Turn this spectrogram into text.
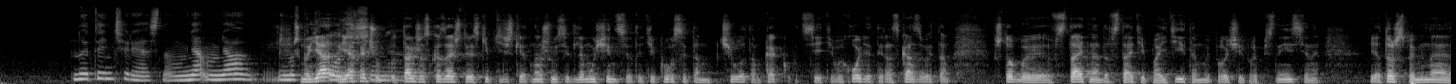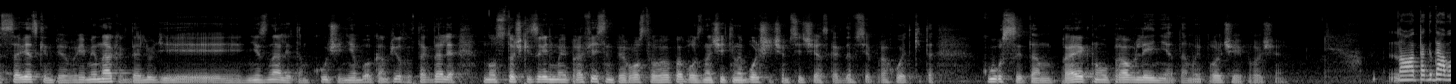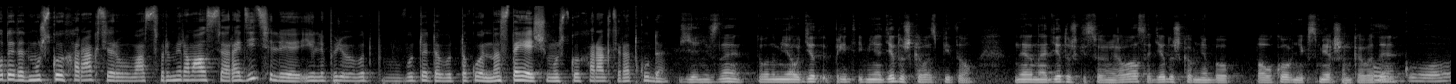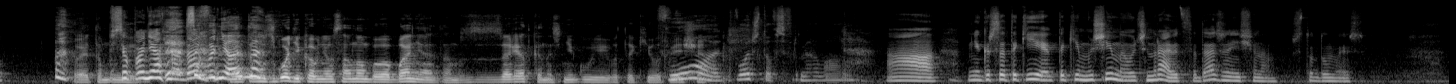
Ну, это интересно. У меня, у меня немножко Но я, я хочу также сказать, что я скептически отношусь и для мужчин все вот эти курсы, там, чего там, как вот все эти выходят и рассказывают там, чтобы встать, надо встать и пойти, там, и прочие прописные истины. Я тоже вспоминаю советские, например, времена, когда люди не знали там кучи, не было компьютеров и так далее, но с точки зрения моей профессии, например, рост ВВП был значительно больше, чем сейчас, когда все проходят какие-то курсы, там, проектного управления, там, и прочее, и прочее. Ну а тогда вот этот мужской характер у вас сформировался родители или вот, вот это вот такой настоящий мужской характер откуда? Я не знаю, он у меня, у дед, меня дедушка воспитывал. Наверное, от дедушки сформировался. Дедушка у меня был полковник СМЕРШ НКВД. Ого. Поэтому Все понятно, да? Все понятно. Поэтому с годика у меня в основном была баня, там зарядка на снегу и вот такие вот, вещи. Вот, вот что сформировало. А, мне кажется, такие, такие мужчины очень нравятся, да, женщинам? Что думаешь?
